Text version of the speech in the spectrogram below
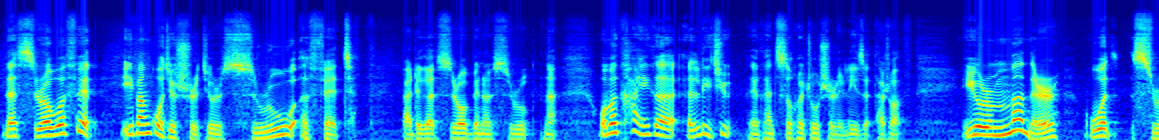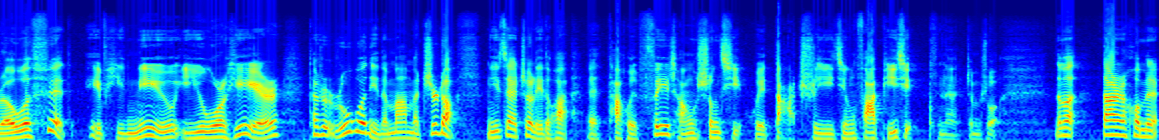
那 throw a fit 一般过去式就是 through a fit，把这个 throw 变成 through。那我们看一个呃例句，你看词汇注释里例子，他说。Your mother would throw a fit if he knew you were here。他说，如果你的妈妈知道你在这里的话，哎，她会非常生气，会大吃一惊，发脾气。那这么说，那么当然后面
